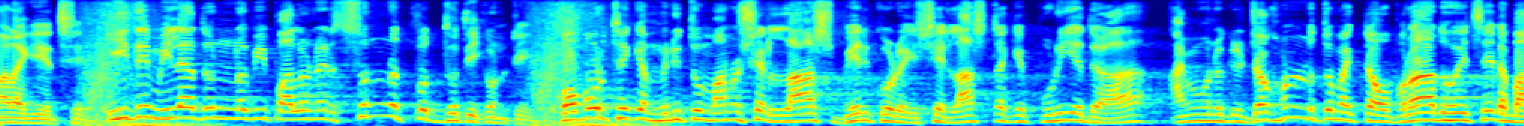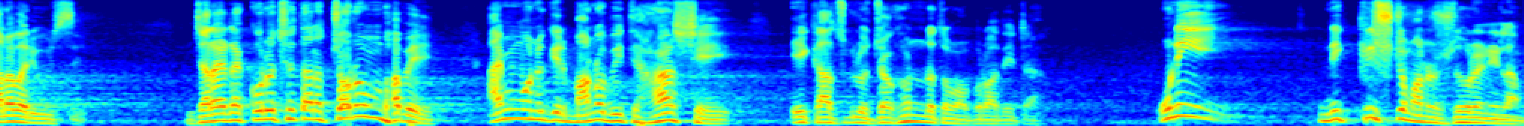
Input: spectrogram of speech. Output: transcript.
মারা গিয়েছে। ঈদে মিলাদুন নবী পালনের সুন্নত পদ্ধতি কোনটি? কবর থেকে মৃত মানুষের লাশ বের করে সে লাশটাকে পুড়িয়ে দেওয়া আমি মনে করি জঘন্যতম একটা অপরাধ হয়েছে, এটা বাড়াবাড়ি হয়েছে। যারা এটা করেছে তারা চরমভাবে, আমি মনে করি মানব ইতিহাসে এই কাজগুলো জঘন্যতম অপরাধ এটা। উনি নিকৃষ্ট মানুষ ধরে নিলাম।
